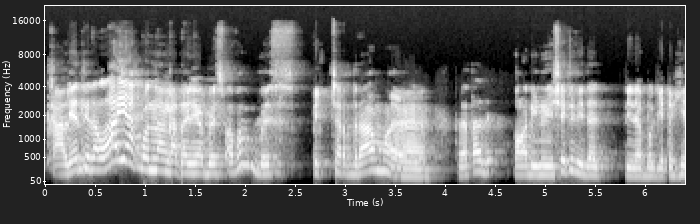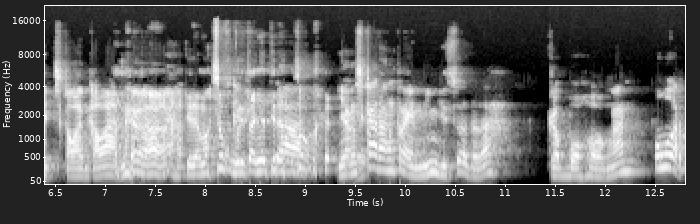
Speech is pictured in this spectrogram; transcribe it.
Kalian tidak layak menang katanya best apa best picture drama. Oh, iya. Eh, ternyata kalau di Indonesia itu tidak tidak begitu hits kawan-kawan. Tidak masuk beritanya tidak Nah, masuk. yang sekarang trending justru adalah kebohongan award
